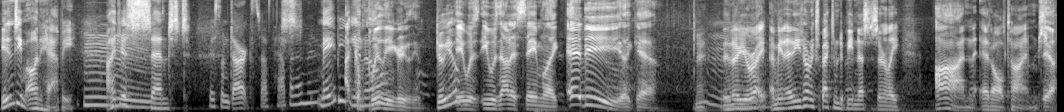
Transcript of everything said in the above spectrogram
He didn't seem unhappy. I just sensed There's some dark stuff happening there. maybe. I you know- completely agree with you. Do you? It was he was not the same like Eddie. Like yeah. Yeah. No, you're right. I mean, and you don't expect him to be necessarily on at all times. Yeah.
